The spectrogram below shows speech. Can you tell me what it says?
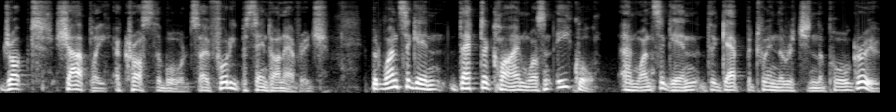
dropped sharply across the board, so 40% on average. But once again, that decline wasn't equal. And once again, the gap between the rich and the poor grew.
